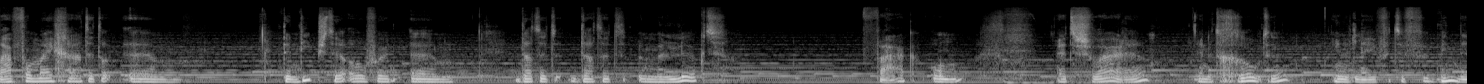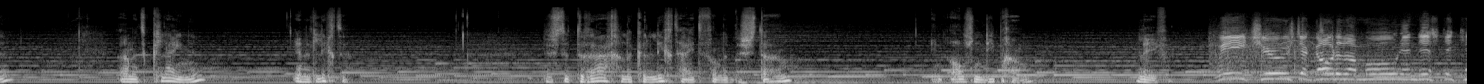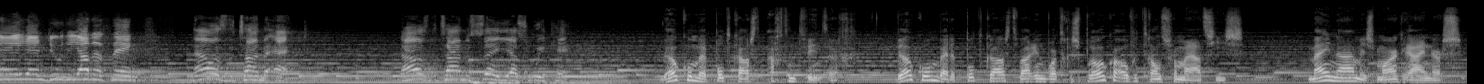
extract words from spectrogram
Maar voor mij gaat het ehm, ten diepste over ehm, dat, het, dat het me lukt vaak om het zware en het grote in het leven te verbinden aan het kleine en het lichte. Dus de dragelijke lichtheid van het bestaan in al zijn diepgang leven. We choose to go to the moon in this decade and do the other thing. Now is the time to act. Now is the time to say yes we can. Welkom bij podcast 28. Welkom bij de podcast waarin wordt gesproken over transformaties. Mijn naam is Mark Reinders.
